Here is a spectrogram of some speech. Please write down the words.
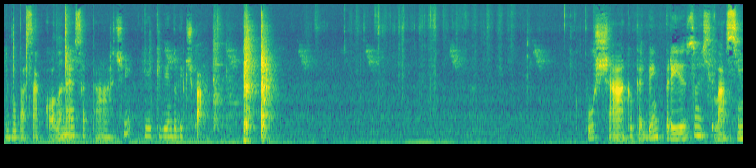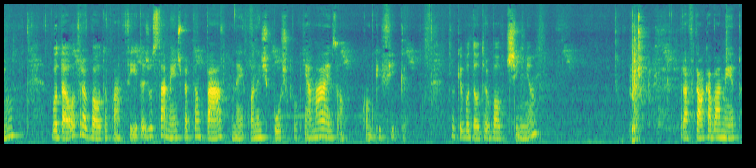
Eu vou passar cola nessa parte e aqui dentro do bico de. Puxar, que eu quero bem preso esse lacinho. Vou dar outra volta com a fita, justamente para tampar, né? Quando a gente puxa um pouquinho a mais, ó, como que fica. Então, aqui eu vou dar outra voltinha. Pra ficar um acabamento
